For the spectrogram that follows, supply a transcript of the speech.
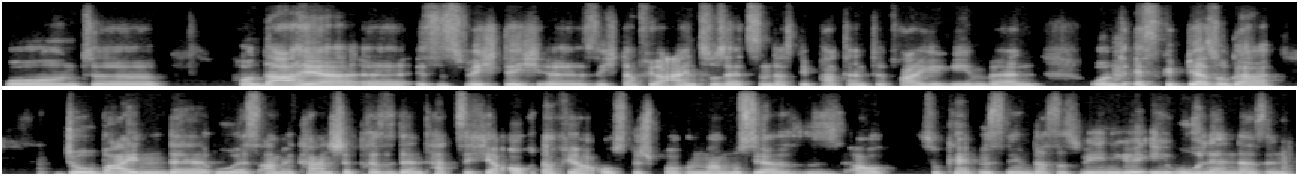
und von daher ist es wichtig, sich dafür einzusetzen, dass die Patente freigegeben werden. Und es gibt ja sogar Joe Biden, der US-amerikanische Präsident, hat sich ja auch dafür ausgesprochen. Man muss ja auch zur Kenntnis nehmen, dass es wenige EU-Länder sind,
